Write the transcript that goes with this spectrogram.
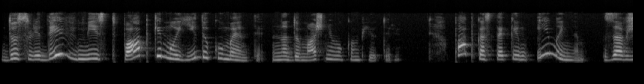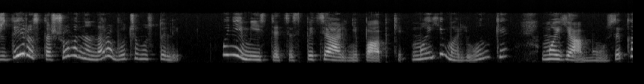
Досліди вміст папки Мої документи на домашньому комп'ютері. Папка з таким іменем завжди розташована на робочому столі. У ній містяться спеціальні папки Мої малюнки, Моя музика,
